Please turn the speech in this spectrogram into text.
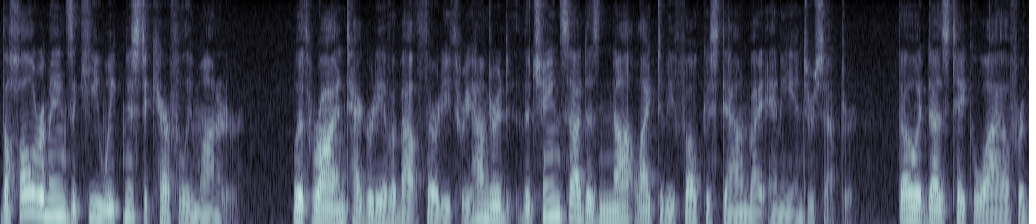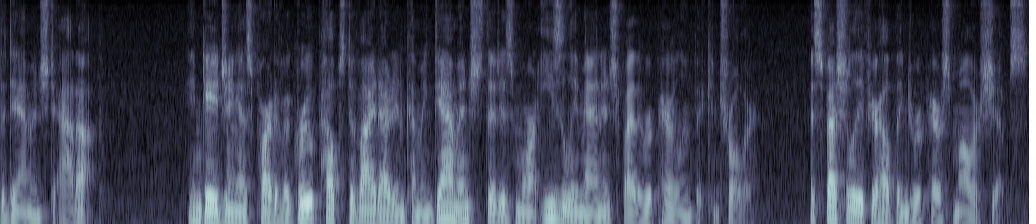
The hull remains a key weakness to carefully monitor. With raw integrity of about 3300, the chainsaw does not like to be focused down by any interceptor, though it does take a while for the damage to add up. Engaging as part of a group helps divide out incoming damage that is more easily managed by the Repair Limpet controller, especially if you're helping to repair smaller ships.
